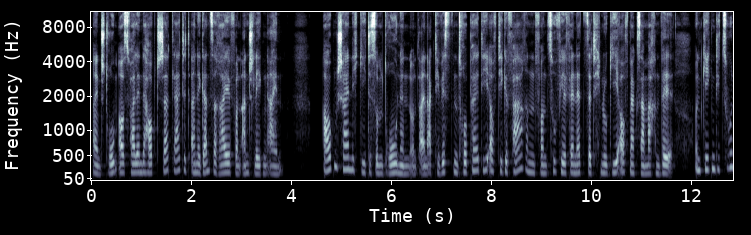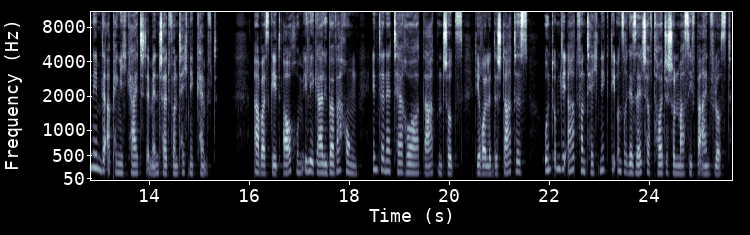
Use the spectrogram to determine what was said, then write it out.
Ein Stromausfall in der Hauptstadt leitet eine ganze Reihe von Anschlägen ein. Augenscheinlich geht es um Drohnen und eine Aktivistentruppe, die auf die Gefahren von zu viel vernetzter Technologie aufmerksam machen will und gegen die zunehmende Abhängigkeit der Menschheit von Technik kämpft. Aber es geht auch um illegale Überwachung, Internetterror, Datenschutz, die Rolle des Staates und um die Art von Technik, die unsere Gesellschaft heute schon massiv beeinflusst.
